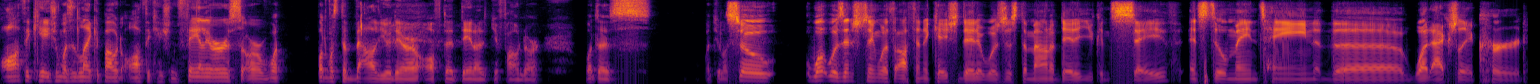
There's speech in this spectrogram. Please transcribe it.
authentication was it like about authentication failures, or what? What was the value there of the data that you found, or what is what you? So what was interesting with authentication data was just the amount of data you can save and still maintain the what actually occurred.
